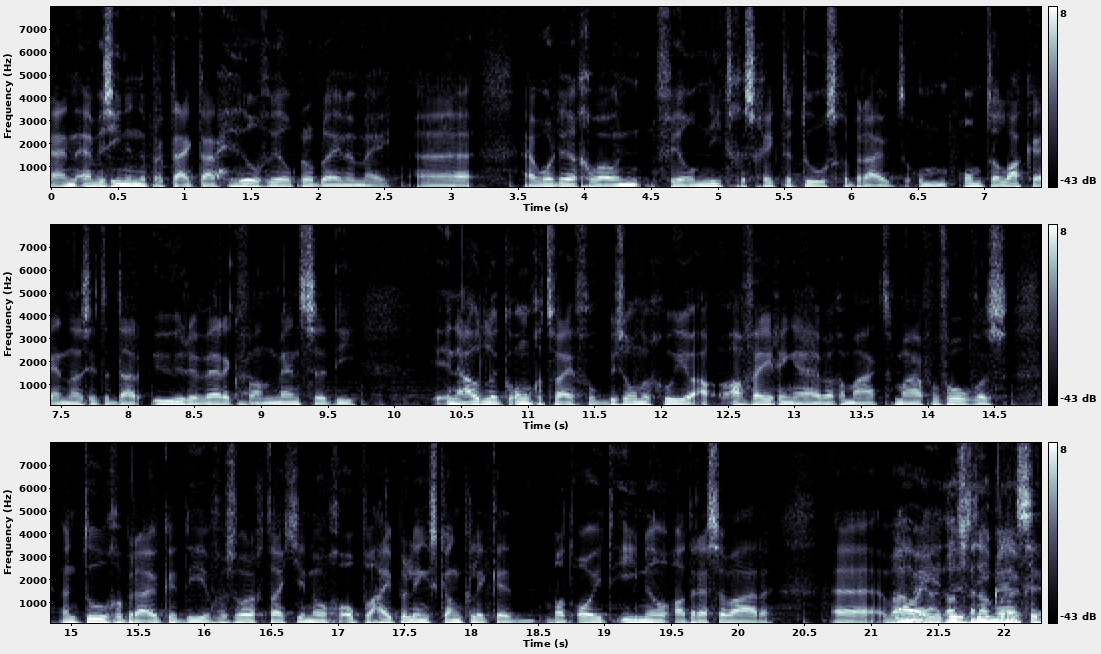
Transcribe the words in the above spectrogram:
En, en we zien in de praktijk daar heel veel problemen mee. Er worden gewoon veel niet geschikte tools gebruikt om, om te lakken. En dan zitten daar uren werk van mensen die inhoudelijk ongetwijfeld bijzonder goede afwegingen hebben gemaakt. Maar vervolgens een tool gebruiken die ervoor zorgt dat je nog op hyperlinks kan klikken. Wat ooit e-mailadressen waren. Uh, waarmee oh je dus die mensen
